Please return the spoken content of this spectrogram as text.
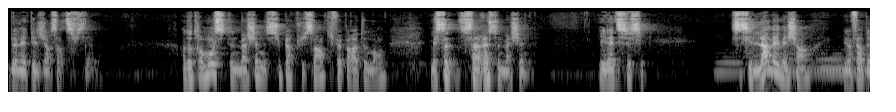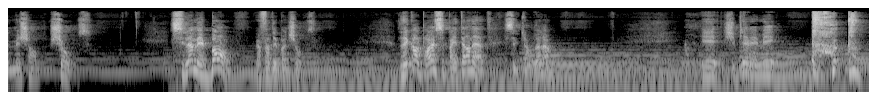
de l'intelligence artificielle. En d'autres mots, c'est une machine super puissante qui fait peur à tout le monde, mais ça, reste une machine. il a dit ceci. Si l'homme est méchant, il va faire de méchantes choses. Si l'homme est bon, il va faire des bonnes choses. Vous savez quoi, le problème, c'est pas Internet, c'est le cœur de l'homme. Et j'ai bien aimé.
